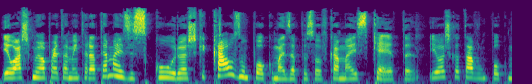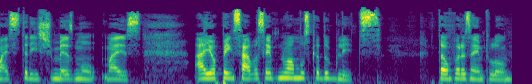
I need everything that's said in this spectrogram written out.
Eu acho que meu apartamento era até mais escuro, acho que causa um pouco mais a pessoa ficar mais quieta. E eu acho que eu tava um pouco mais triste mesmo, mas. Aí eu pensava sempre numa música do Blitz. Então, por exemplo.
